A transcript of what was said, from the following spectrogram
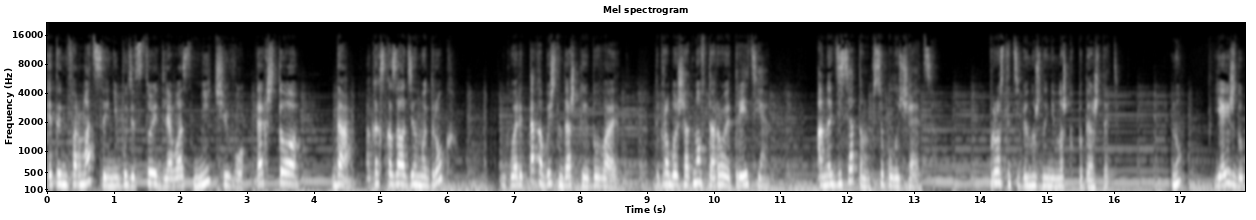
эта информация не будет стоить для вас ничего. Так что, да, как сказал один мой друг, говорит, так обычно Дашка и бывает. Ты пробуешь одно, второе, третье, а на десятом все получается. Просто тебе нужно немножко подождать. Ну, я и жду.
